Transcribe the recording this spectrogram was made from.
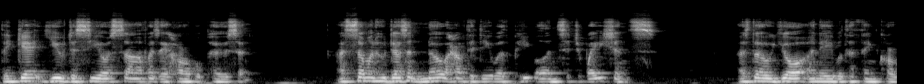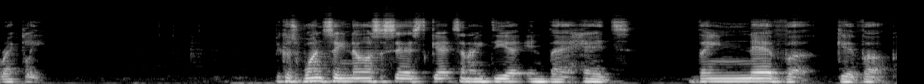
They get you to see yourself as a horrible person as someone who doesn't know how to deal with people and situations, as though you're unable to think correctly. Because once a narcissist gets an idea in their head, they never give up.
